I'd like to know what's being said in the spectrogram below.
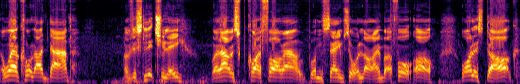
And where I caught that dab, I've just literally well that was quite far out on the same sort of line, but I thought, oh, while it's dark,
